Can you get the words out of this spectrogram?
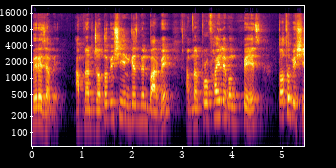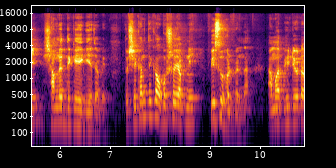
বেড়ে যাবে। আপনার যত বেশি এনগেজমেন্ট বাড়বে, আপনার প্রোফাইল এবং পেজ তত বেশি সামনের দিকে এগিয়ে যাবে। তো সেখান থেকে অবশ্যই আপনি পিছু হটবেন না। আমার ভিডিওটা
